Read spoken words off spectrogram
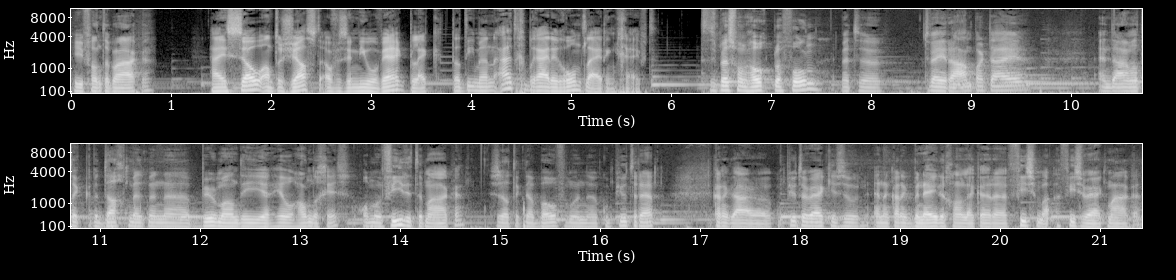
hiervan te maken. Hij is zo enthousiast over zijn nieuwe werkplek dat hij me een uitgebreide rondleiding geeft. Het is best wel een hoog plafond met eh, twee raampartijen. En daarom had ik bedacht met mijn eh, buurman, die eh, heel handig is, om een vierde te maken. Zodat ik daarboven mijn computer heb. Dan kan ik daar computerwerkjes doen en dan kan ik beneden gewoon lekker vies, ma- vies werk maken.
